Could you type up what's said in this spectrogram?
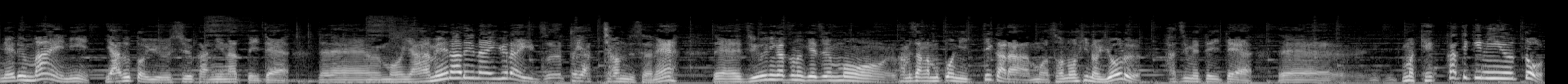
寝る前にやるという習慣になっていて、でね、もうやめられないぐらいずっとやっちゃうんですよね。で、12月の下旬も、神さんが向こうに行ってから、もうその日の夜始めていて、えー、まあ、結果的に言うと、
